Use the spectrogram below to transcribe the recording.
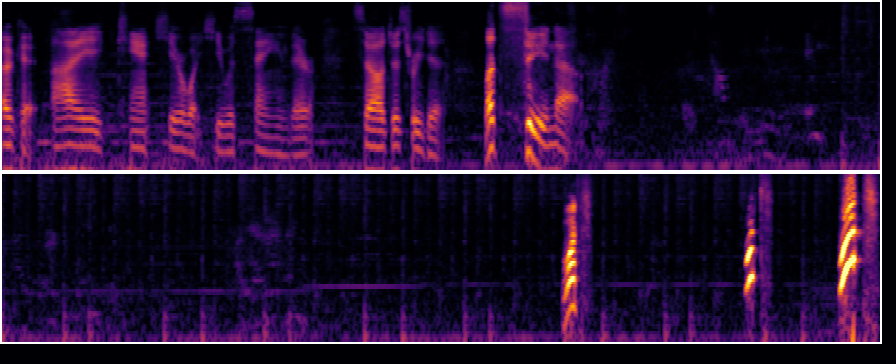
Okay, I can't hear what he was saying there, so I'll just read it. Let's see now. What? What? What?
